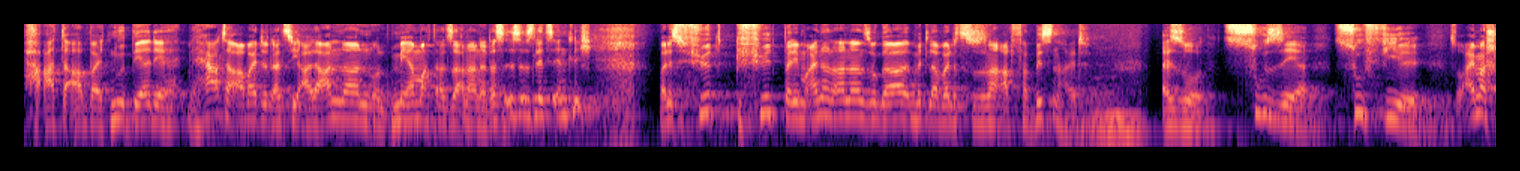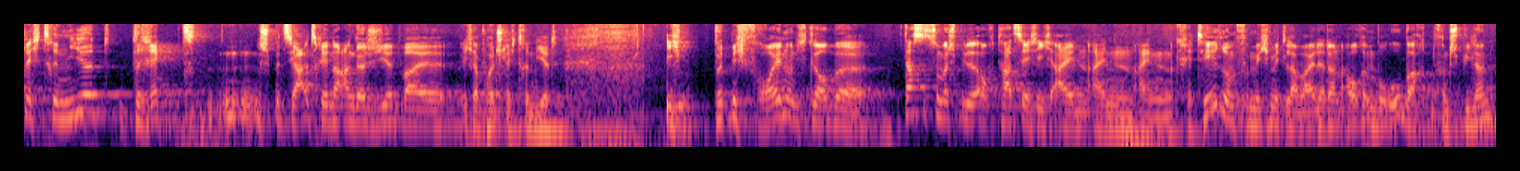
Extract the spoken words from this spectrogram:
harte Arbeit, nur der, der härter arbeitet als die alle anderen und mehr macht als alle anderen, das ist es letztendlich, weil es führt gefühlt bei dem einen oder anderen sogar mittlerweile zu so einer Art Verbissenheit. Also zu sehr, zu viel, so einmal schlecht trainiert, direkt einen Spezialtrainer engagiert, weil ich habe heute schlecht trainiert. Ich würde mich freuen und ich glaube, das ist zum Beispiel auch tatsächlich ein, ein, ein Kriterium für mich mittlerweile dann auch im Beobachten von Spielern.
